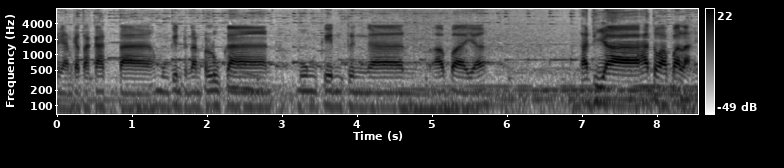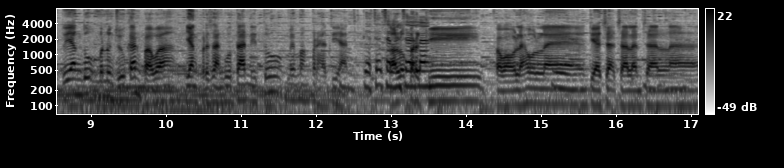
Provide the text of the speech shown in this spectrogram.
dengan kata-kata, mungkin dengan pelukan, mungkin dengan apa ya hadiah atau apalah itu yang untuk menunjukkan bahwa yang bersangkutan itu memang perhatian. Diajak Kalau jalan-jalan. pergi bawa oleh-oleh, Iya. diajak jalan-jalan,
